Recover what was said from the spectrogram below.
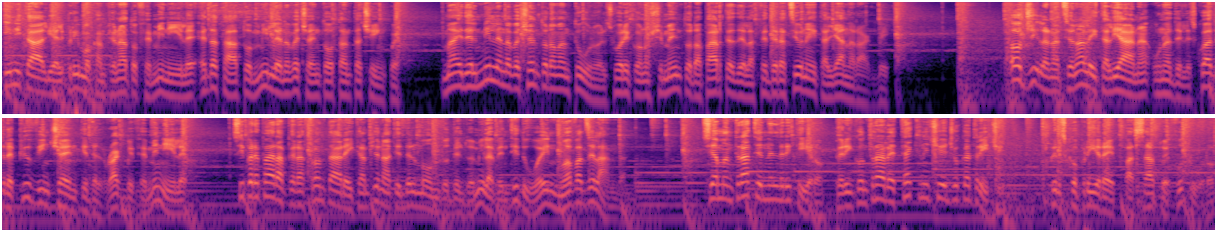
In Italia il primo campionato femminile è datato 1985, ma è del 1991 il suo riconoscimento da parte della Federazione Italiana Rugby. Oggi la nazionale italiana, una delle squadre più vincenti del rugby femminile, si prepara per affrontare i campionati del mondo del 2022 in Nuova Zelanda. Siamo entrati nel ritiro per incontrare tecnici e giocatrici, per scoprire passato e futuro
